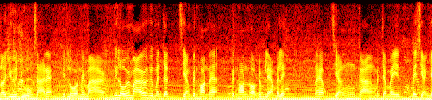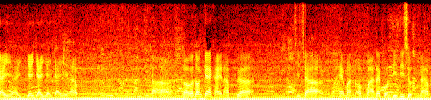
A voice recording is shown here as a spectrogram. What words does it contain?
เรายืนอยู่องศาเนี่ยมิดโลไม่มามิดโลไม่มาก็คือมันจะเสียงเป็นฮอนนะฮะเป็นฮอนออกแหลมๆไปเลย นะครับ เสียงกลางมันจะไม่ไม่เสียงใหญ่ใหญ่ใหญ่ใหญ่ใหญ่ใหญนะครับเราก็ต้องแก้ไขนะครับเพื่อที่จะให้มันออกมาได้ผลดีที่สุดนะครับ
